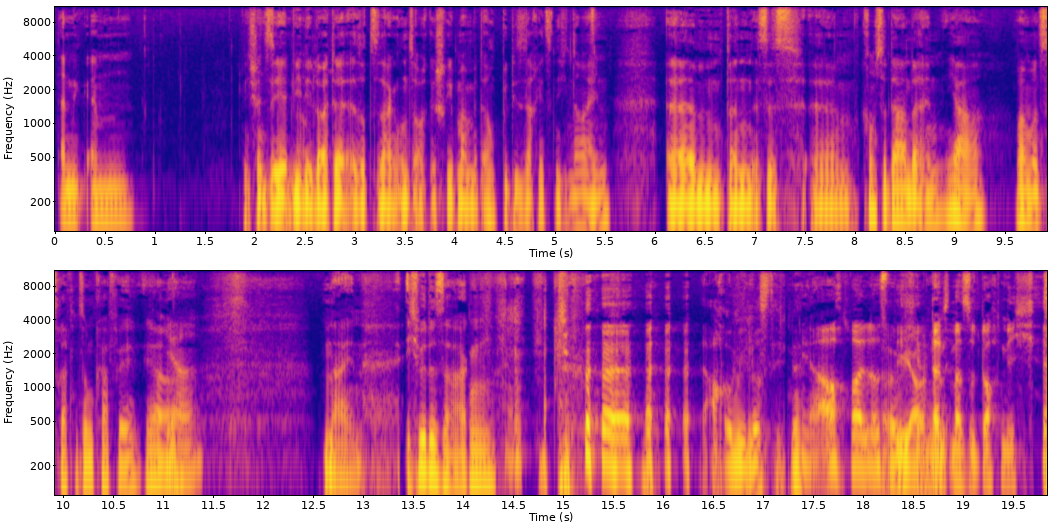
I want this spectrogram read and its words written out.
dann ähm, wenn ich schon sehe, wie die Leute äh, sozusagen uns auch geschrieben haben mit, oh, bitte sag jetzt nicht nein, ähm, dann ist es, ähm, kommst du da und dahin? Ja. Wollen wir uns treffen zum Kaffee? Ja. ja. Nein. Ich würde sagen, auch irgendwie lustig, ne? Ja, auch voll lustig. Irgendwie auch und dann lustig. immer so doch nicht.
